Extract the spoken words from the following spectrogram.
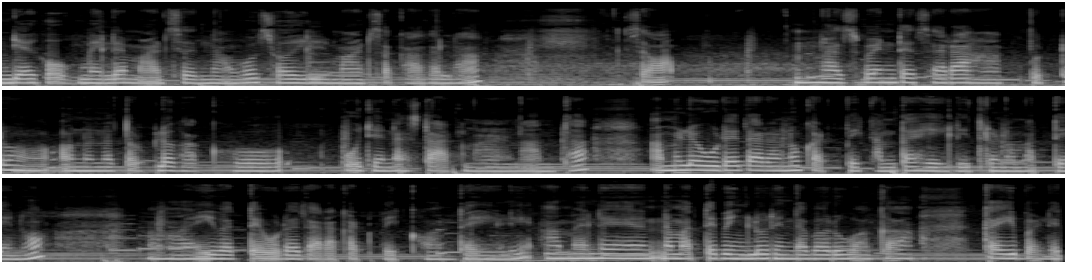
ಇಂಡಿಯಾಗೆ ಹೋಗ್ಮೇಲೆ ಮಾಡಿಸೋದು ನಾವು. ಸೊ ಇಲ್ಲಿ ಮಾಡ್ಸೋಕ್ಕಾಗಲ್ಲ. ಸೊ ನನ್ನ ಹಸ್ಬೆಂಡೇ ಸರ ಹಾಕ್ಬಿಟ್ಟು ಅವನನ್ನು ತೊಟ್ಲಿಗೆ ಹಾಕೋ ಪೂಜೆನ ಸ್ಟಾರ್ಟ್ ಮಾಡೋಣ ಅಂತ. ಆಮೇಲೆ ಉಡೆ ದಾರನೂ ಕಟ್ಟಬೇಕಂತ ಹೇಳಿದರು ನಮ್ಮ ಅತ್ತೇನು. ಇವತ್ತೇ ಉಡೆ ದಾರ ಕಟ್ಟಬೇಕು ಅಂತ ಹೇಳಿ. ಆಮೇಲೆ ನಮ್ಮ ಅತ್ತೆ ಬೆಂಗಳೂರಿಂದ ಬರುವಾಗ ಕೈ ಬಳೆ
